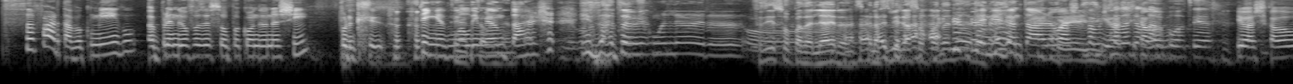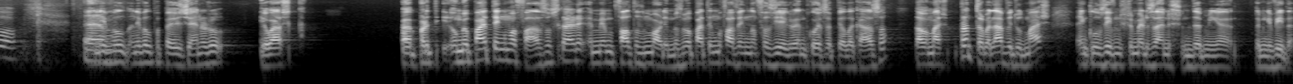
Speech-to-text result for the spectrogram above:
safar, estava comigo, aprendeu a fazer sopa quando eu nasci, porque tinha de me alimentar. Exatamente. Fazia sopa de alheira? Se calhar fazia já sopa de alheira. Tem de jantar, eu acho que Vamos que jantar. Eu acho que ficava bom. A, nível, a nível de papéis de género, eu acho que. A parti- O meu pai tem uma fase, se calhar é mesmo falta de memória, mas o meu pai tem uma fase em que não fazia grande coisa pela casa, estava mais, pronto, trabalhava e tudo mais, inclusive nos primeiros anos da minha, da minha vida,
